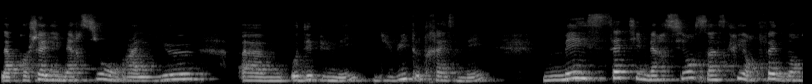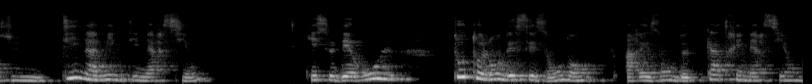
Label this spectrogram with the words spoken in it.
La prochaine immersion aura lieu euh, au début mai, du 8 au 13 mai, mais cette immersion s'inscrit en fait dans une dynamique d'immersion qui se déroule tout au long des saisons, donc à raison de quatre immersions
